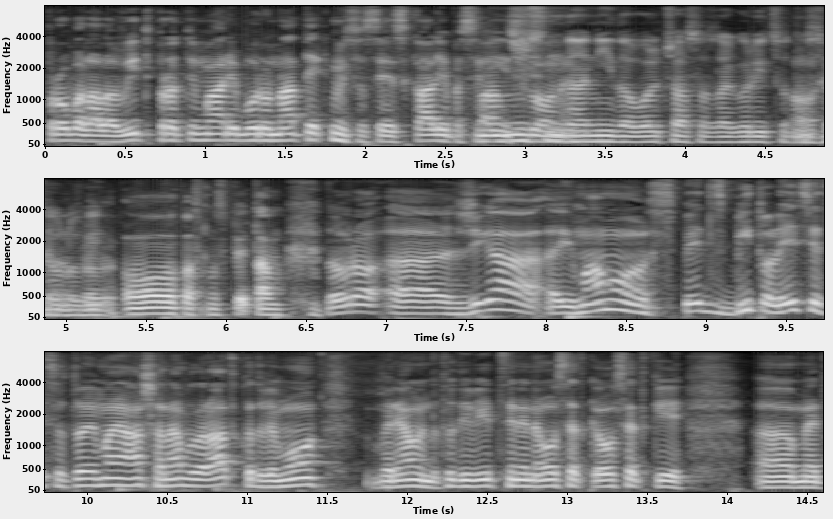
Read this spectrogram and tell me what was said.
probala loviti proti Mariboru, na tekmi so se iskali, pa se pa ni. Mislim, ne? da ni dovolj časa za Gorico, da okay, se lovi. O, pa smo spet tam. Dobro, uh, žiga, imamo spet zbito lesnico, to ima Aša najbolj rad, kot vemo. Verjamem, da tudi vi cenite osetke, osetke. Uh, med,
